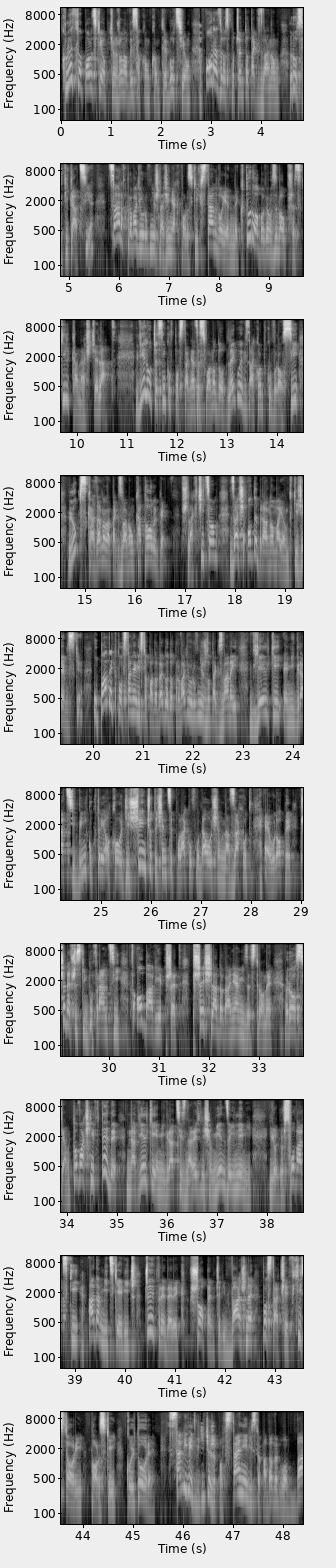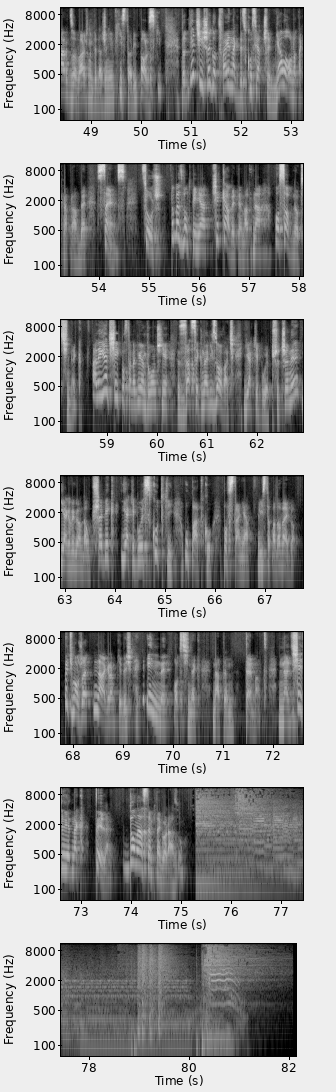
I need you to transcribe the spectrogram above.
Królestwo Polskie obciążono wysoką kontrybucją oraz rozpoczęto tzw. rusyfikację. Car wprowadził również na ziemiach polskich stan wojenny, który obowiązywał przez kilkanaście lat. Wielu uczestników powstania zesłano do odległych zakątków Rosji lub skazano na tzw. katorgę. Szlachcicom zaś odebrano majątki ziemskie. Upadek powstania listopadowego doprowadził również do tzw. wielkiej emigracji, w wyniku której około 10 tysięcy Polaków udało się na zachód Europy, przede wszystkim do Francji, w obawie przed prześladowaniami ze strony Rosjan. To właśnie wtedy na wielkiej emigracji znaleźli się m.in. Juliusz Słowacki, Adam Mickiewicz czy Fryderyk Chopin, czyli ważne postacie w historii polskiej kultury. Sami więc widzicie, że powstanie listopadowe było bardzo ważnym wydarzeniem w historii Polski. Do dnia dzisiejszego trwa jednak dyskusja, czy miało ono tak naprawdę sens. Cóż, to bez wątpienia ciekawy temat na osobny odcinek. Ale ja dzisiaj postanowiłem wyłącznie zasygnalizować, jakie były przyczyny, jak wyglądał przebieg i jakie były skutki upadku powstania listopadowego. Być może nagram kiedyś inny odcinek na ten temat. Na dzisiaj to jednak tyle. Do następnego razu.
